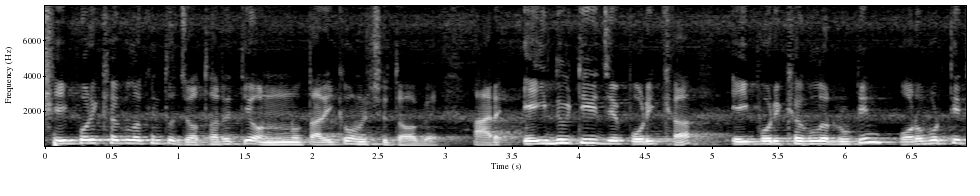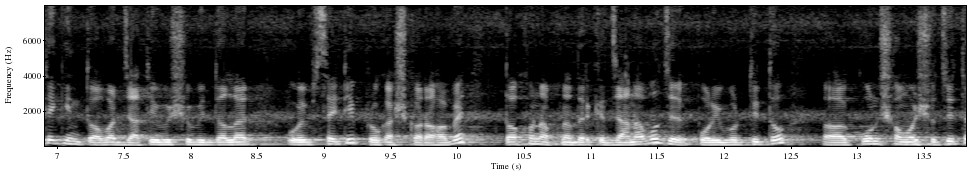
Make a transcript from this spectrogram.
সেই পরীক্ষাগুলো কিন্তু যথারীতি অন্য তারিখে অনুষ্ঠিত হবে। আর এই দুইটি যে পরীক্ষা, এই পরীক্ষাগুলোর রুটিন পরবর্তীতে কিন্তু আবার জাতীয় বিশ্ববিদ্যালয়ের ওয়েবসাইটে প্রকাশ করা হবে। তখন আপনাদেরকে জানাব যে পরিবর্তিত কোন সময়সূচিতে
